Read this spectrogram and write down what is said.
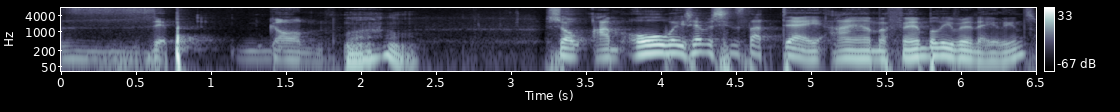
zip gone Wow. so I'm always, ever since that day, I am a firm believer in aliens.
